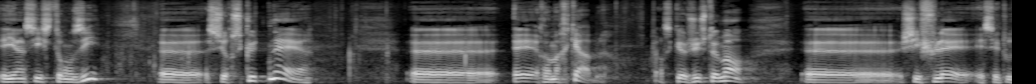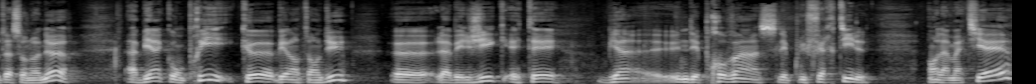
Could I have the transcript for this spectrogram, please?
et insistons-y, euh, sur Skutner, euh, est remarquable. Parce que justement, Chifflet, et c'est tout à son honneur, a bien compris que, bien entendu, la Belgique était bien une des provinces les plus fertiles en la matière,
